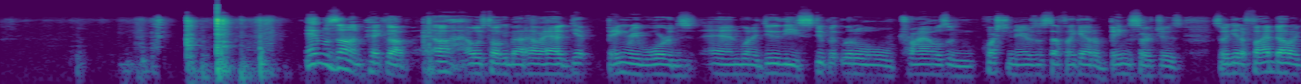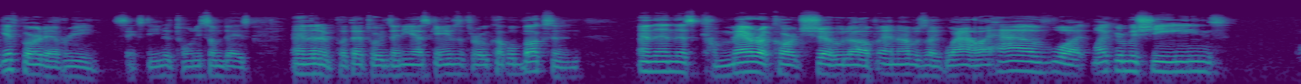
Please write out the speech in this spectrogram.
Amazon pickup. Uh, I always talk about how I get Bing rewards, and when I do these stupid little trials and questionnaires and stuff like that, or Bing searches, so I get a five dollar gift card every 16 to 20 some days, and then I put that towards NES games and throw a couple bucks in. And then this Camerica cart showed up, and I was like, wow, I have what Micro Machines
